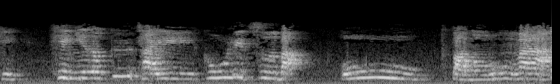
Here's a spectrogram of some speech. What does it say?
嘿，嘿，你这韭菜过来吃吧。哦，发梦啊！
